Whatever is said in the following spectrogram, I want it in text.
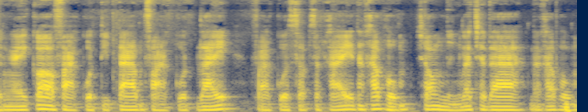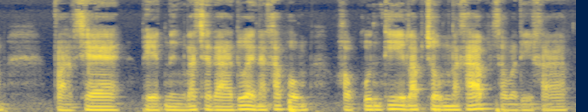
ังไงก็ฝากกดติดตามฝากกดไลค์ฝากกด Subscribe นะครับผมช่องหนึ่งรัชดานะครับผมฝากแชร์เพจหนึ่งรัชดาด้วยนะครับผมขอบคุณที่รับชมนะครับ สวัสดีครับ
